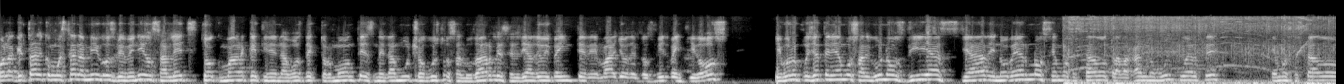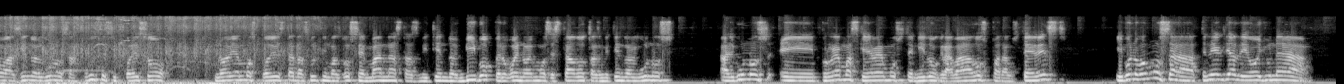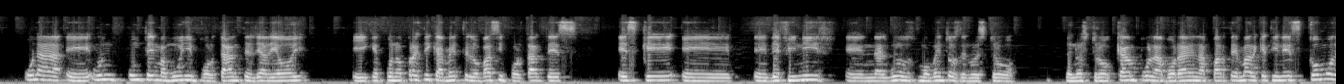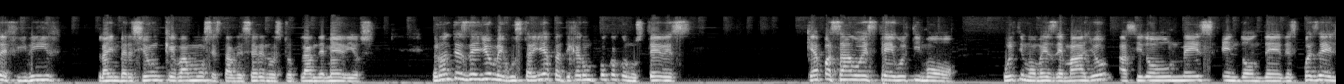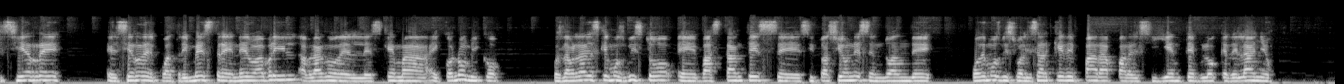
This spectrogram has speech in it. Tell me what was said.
Hola, ¿qué tal? ¿Cómo están amigos? Bienvenidos a Let's Talk Marketing en la voz de Héctor Montes. Me da mucho gusto saludarles el día de hoy, 20 de mayo del 2022. Y bueno, pues ya teníamos algunos días ya de no vernos, hemos estado trabajando muy fuerte, hemos estado haciendo algunos ajustes y por eso no habíamos podido estar las últimas dos semanas transmitiendo en vivo, pero bueno, hemos estado transmitiendo algunos, algunos eh, programas que ya habíamos tenido grabados para ustedes. Y bueno, vamos a tener el día de hoy una, una, eh, un, un, tema muy importante el día de hoy y que, bueno, prácticamente lo más importante es, es que eh, eh, definir en algunos momentos de nuestro, de nuestro campo laboral en la parte de marketing es cómo definir la inversión que vamos a establecer en nuestro plan de medios. Pero antes de ello, me gustaría platicar un poco con ustedes qué ha pasado este último, último mes de mayo. Ha sido un mes en donde después del cierre, el cierre del cuatrimestre enero-abril, hablando del esquema económico, pues la verdad es que hemos visto eh, bastantes eh, situaciones en donde podemos visualizar qué depara para el siguiente bloque del año.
